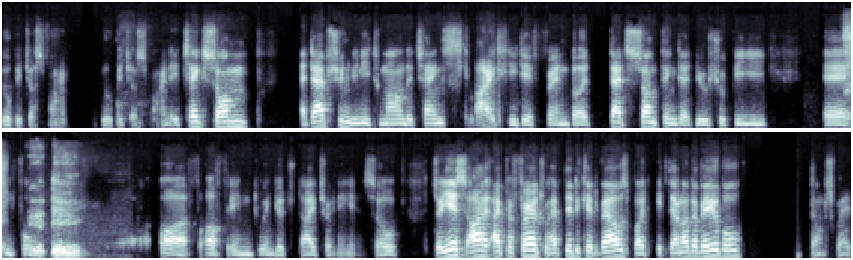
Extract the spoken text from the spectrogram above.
you'll be just fine. You'll be just fine. It takes some adaptation. You need to mount the tanks slightly different, but that's something that you should be uh, informed of, of in doing your dive training. So, so yes, I, I prefer to have dedicated valves, but if they're not available, don't sweat.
